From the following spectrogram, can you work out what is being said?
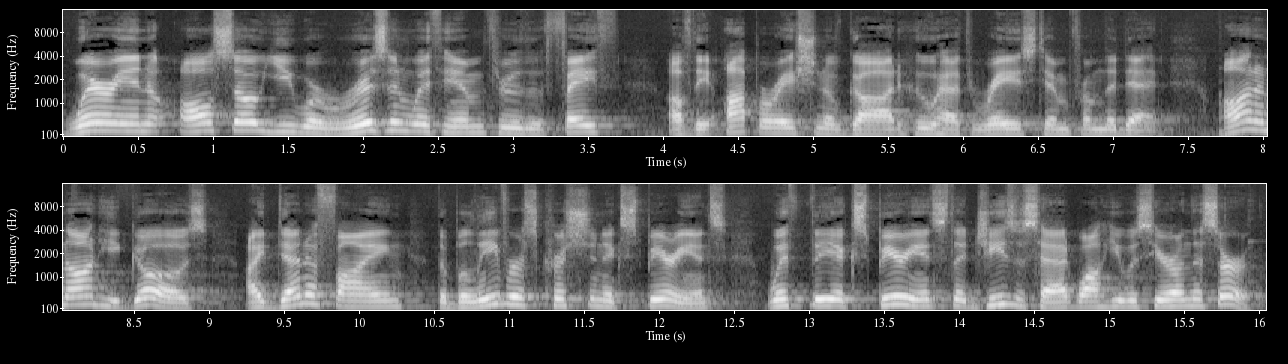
wherein also ye were risen with him through the faith of the operation of God who hath raised him from the dead. On and on he goes, identifying the believer's Christian experience with the experience that Jesus had while he was here on this earth.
